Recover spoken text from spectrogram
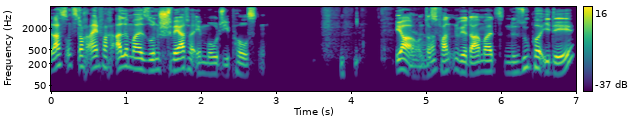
lass uns doch einfach alle mal so ein Schwerter-Emoji posten. Ja. Ja, und das fanden wir damals eine super Idee.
